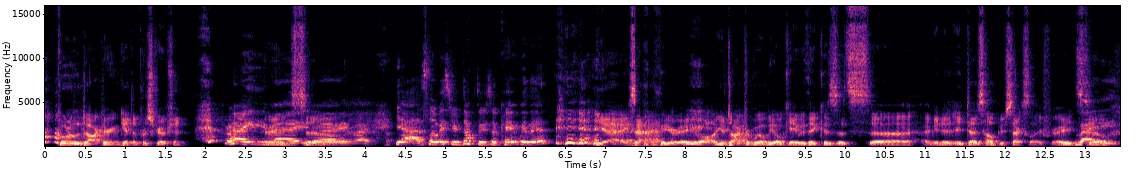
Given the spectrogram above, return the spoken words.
go to the doctor and get the prescription. right, Right, right, so- right, right. Yeah, as long as your doctor is okay with it. yeah, exactly, right? Well, your doctor will be okay with it because it's, uh, I mean, it, it does help your sex life, right? So, Right. so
